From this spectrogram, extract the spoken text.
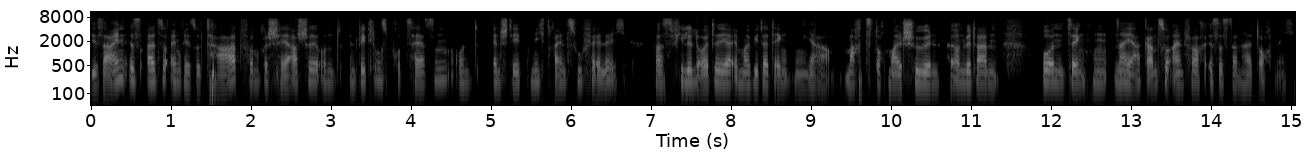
Design ist also ein Resultat von Recherche und Entwicklungsprozessen und entsteht nicht rein zufällig, was viele Leute ja immer wieder denken, ja, macht's doch mal schön, hören wir dann und denken, naja, ganz so einfach ist es dann halt doch nicht.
